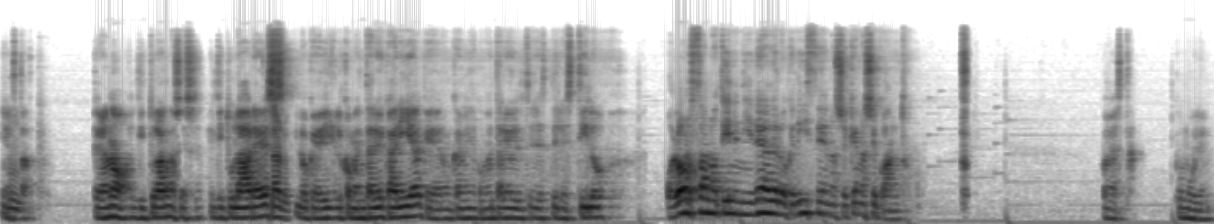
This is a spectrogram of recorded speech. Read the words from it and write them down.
Y ya mm. está. Pero no, el titular no es ese. El titular es lo que el comentario que haría, que era un comentario del, estilo Olorza no tiene ni idea de lo que dice, no sé qué, no sé cuánto. Pues ya está. Pues muy bien.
